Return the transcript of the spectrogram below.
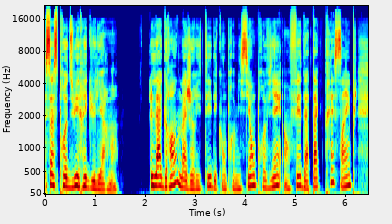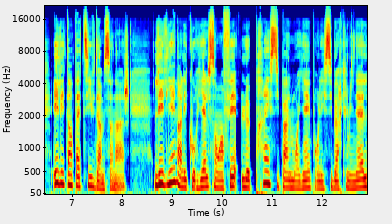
ça se produit régulièrement. La grande majorité des compromissions provient en fait d'attaques très simples et les tentatives d'hameçonnage. Les liens dans les courriels sont en fait le principal moyen pour les cybercriminels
